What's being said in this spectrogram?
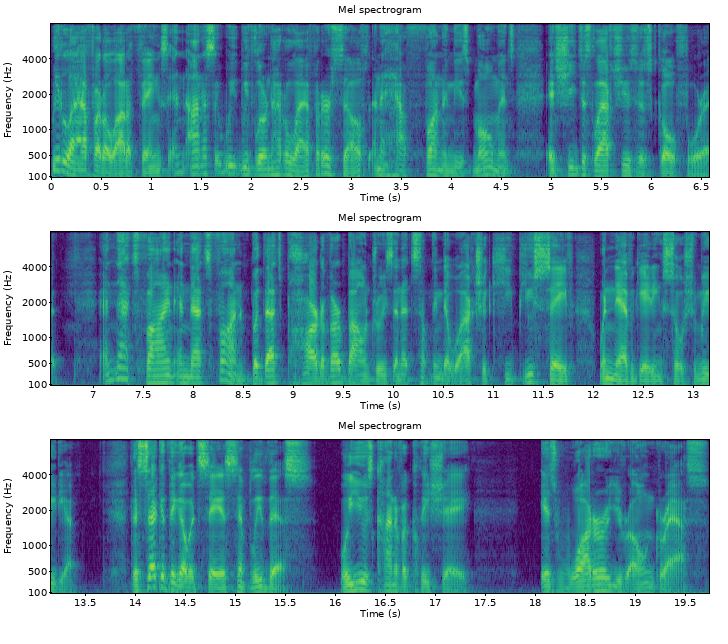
we laugh at a lot of things, and honestly, we, we've learned how to laugh at ourselves and have fun in these moments. And she just laughed. She says, "Go for it," and that's fine and that's fun. But that's part of our boundaries, and it's something that will actually keep you safe when navigating social media. The second thing I would say is simply this: we'll use kind of a cliche: is water your own grass.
